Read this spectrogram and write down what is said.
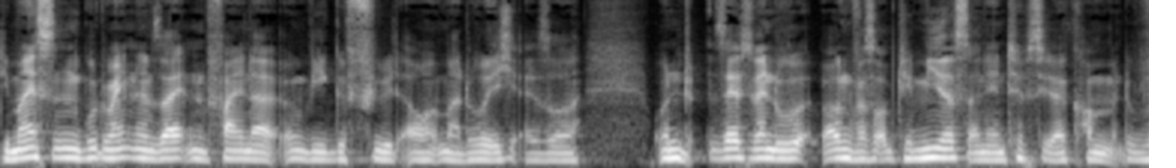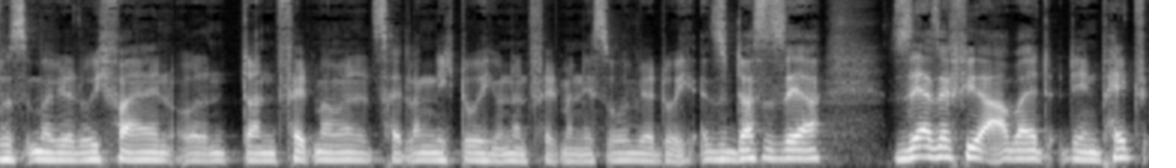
Die meisten gut rankenden Seiten fallen da irgendwie gefühlt auch immer durch. Also, und selbst wenn du irgendwas optimierst an den Tipps, die da kommen, du wirst immer wieder durchfallen und dann fällt man eine Zeit lang nicht durch und dann fällt man nächste Woche wieder durch. Also das ist sehr, sehr, sehr viel Arbeit, den Page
